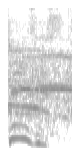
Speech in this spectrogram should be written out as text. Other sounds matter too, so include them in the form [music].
Jesus.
